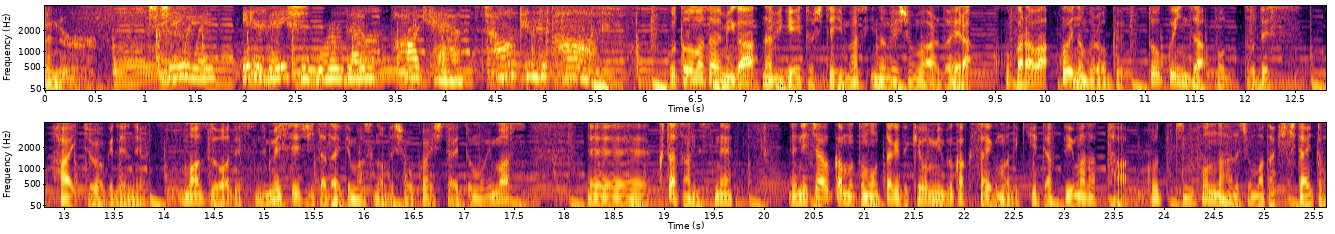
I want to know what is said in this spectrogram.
Spinner. J-Wave Innovation World Podcast. Talk in the Pod. 後藤正文がナビゲートしています。 Innovation World Era ここからは声のブログ。 Talk in the Pod です。はい。というわけでねまずはですねメッセージいただいてますので紹介したいと思います。えー、クタさんですね。寝ちゃうかもと思ったけど興味深く最後まで聞けてあっという間だった。こっちの本の話をまた聞きたいと。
